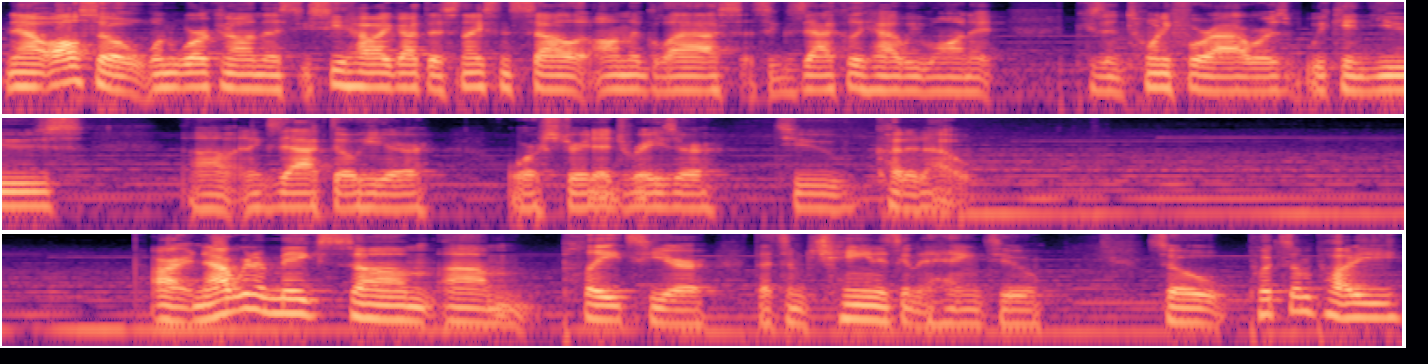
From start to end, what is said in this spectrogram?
Now also, when working on this, you see how I got this nice and solid on the glass. That's exactly how we want it because in 24 hours we can use uh, an X-Acto here or a straight edge razor to cut it out. Alright, now we're to make some um, plates here that some chain is to hang to. So put some putty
